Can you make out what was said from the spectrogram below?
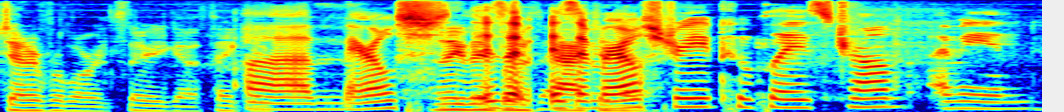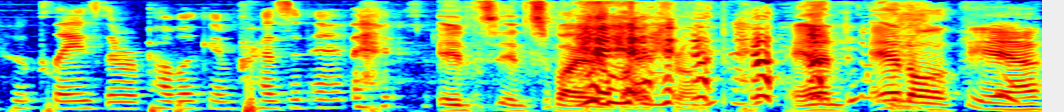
Jennifer Lawrence. There you go. Thank you. Uh, Meryl. Sh- is it it Meryl it. Streep who plays Trump? I mean, who plays the Republican president? It's inspired by Trump. And and all yeah.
